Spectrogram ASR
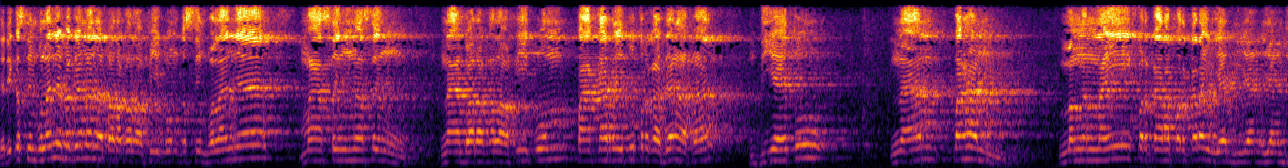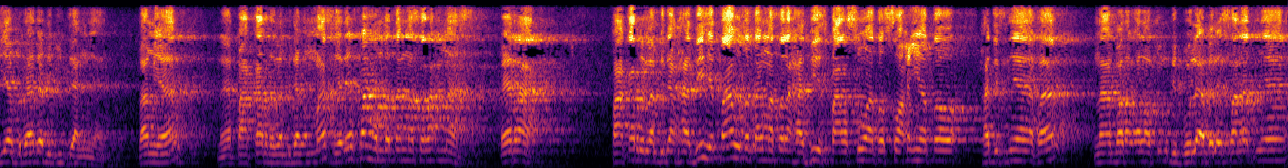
Jadi kesimpulannya bagaimana barakallahu fikum? Kesimpulannya masing-masing nah barakallahu fikum pakar itu terkadang apa? Dia itu nah paham mengenai perkara-perkara yang dia yang dia berada di bidangnya. Paham ya? Nah, pakar dalam bidang emas, dia paham tentang masalah emas, perak, Pakar dalam bidang hadis ya tahu tentang masalah hadis palsu atau sahih atau hadisnya apa. Nah, barakallahu fikum dibolak-balik sanadnya.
